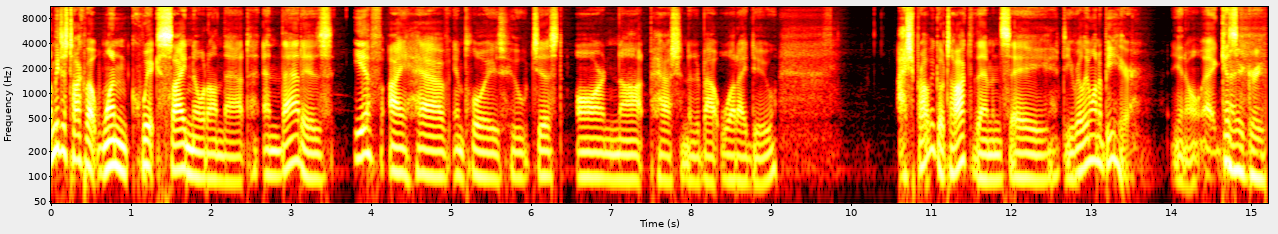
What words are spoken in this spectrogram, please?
let me just talk about one quick side note on that, and that is if I have employees who just are not passionate about what I do, I should probably go talk to them and say, "Do you really want to be here?" You know, because I agree.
